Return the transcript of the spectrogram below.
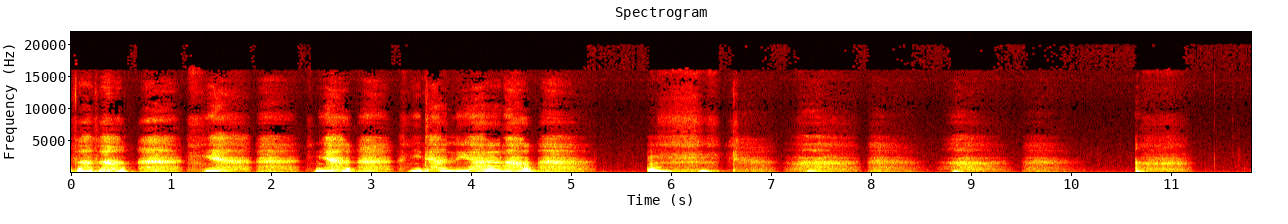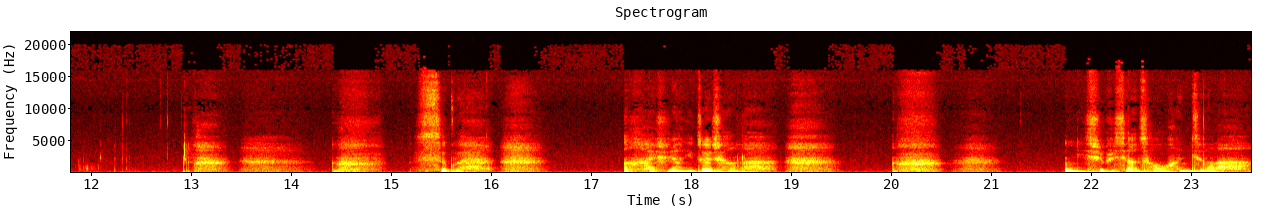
爸爸，你，你，你太厉害了，嗯，啊，啊，死鬼，还是让你得逞了，你是不是想操我很久了？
